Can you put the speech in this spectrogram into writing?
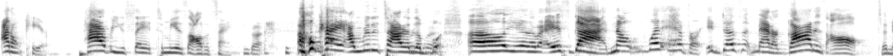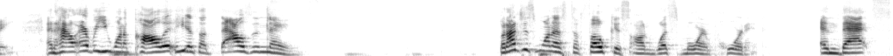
I don't care. However you say it to me, it's all the same. Right. Okay, I'm really tired of the book. Oh, you know, it's God. No, whatever. It doesn't matter. God is all to me. And however you want to call it, He has a thousand names. But I just want us to focus on what's more important, and that's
